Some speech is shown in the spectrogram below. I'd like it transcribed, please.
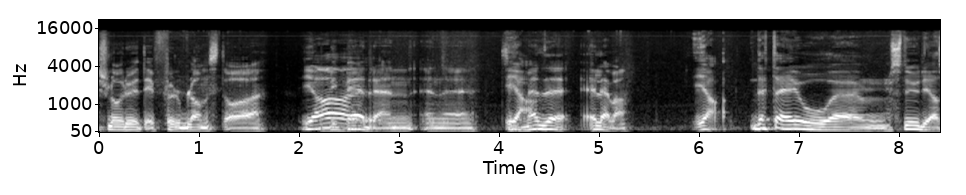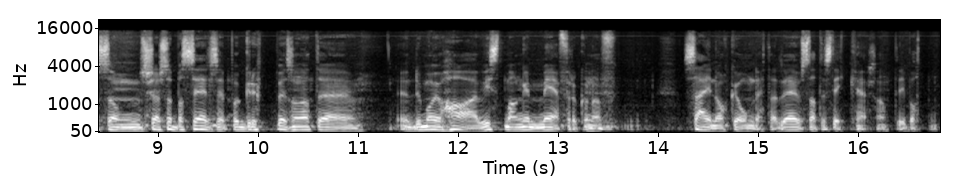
slår ut i full blomst og ja, blir bedre enn en, uh, sine ja. medelever. Ja. Dette er jo studier som selvsagt baserer seg på grupper, sånn at du må jo ha visst mange med for å kunne si noe om dette. Det er jo statistikk her sant, i bunnen.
